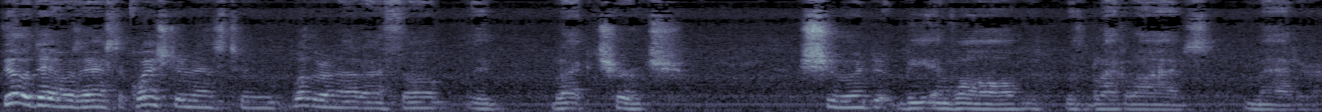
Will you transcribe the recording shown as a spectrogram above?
The other day I was asked a question as to whether or not I thought the black church should be involved with Black Lives Matter.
